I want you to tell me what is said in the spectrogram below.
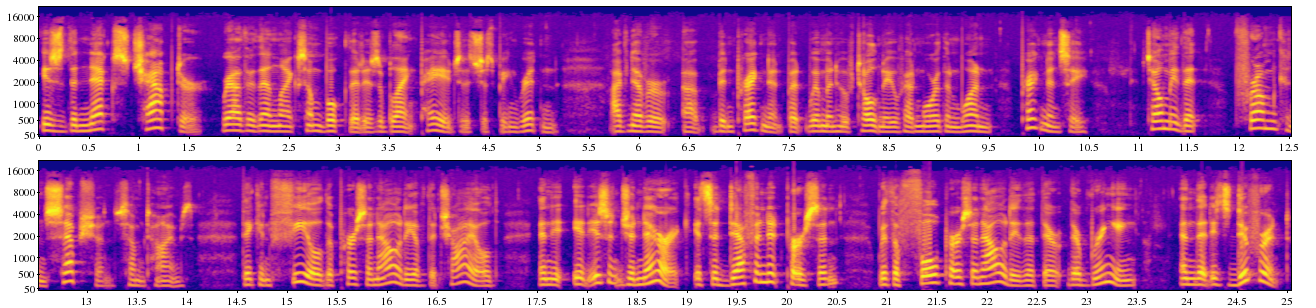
is the next chapter rather than like some book that is a blank page that's just being written. I've never uh, been pregnant, but women who have told me who've had more than one pregnancy tell me that from conception sometimes they can feel the personality of the child and it, it isn't generic it's a definite person with a full personality that they're they're bringing and that it's different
